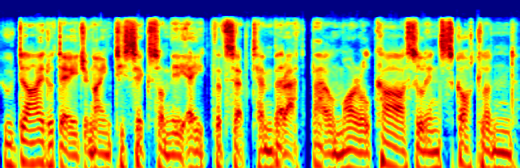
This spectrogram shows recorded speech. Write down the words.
who died at age 96 on the 8th of September at Balmoral Castle in Scotland.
